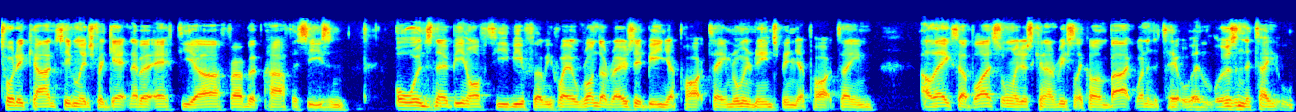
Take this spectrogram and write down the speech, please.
Khan seemingly just forgetting about FTR for about half the season. Owens now being off TV for a wee while, Ronda Rousey being your part time, Roman Reigns being your part time, Alexa Bliss only just kind of recently coming back, winning the title and losing the title.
